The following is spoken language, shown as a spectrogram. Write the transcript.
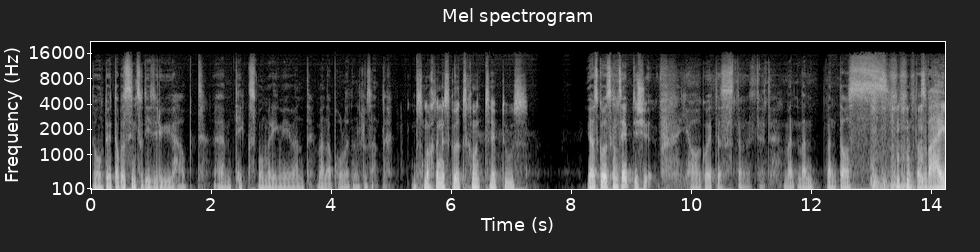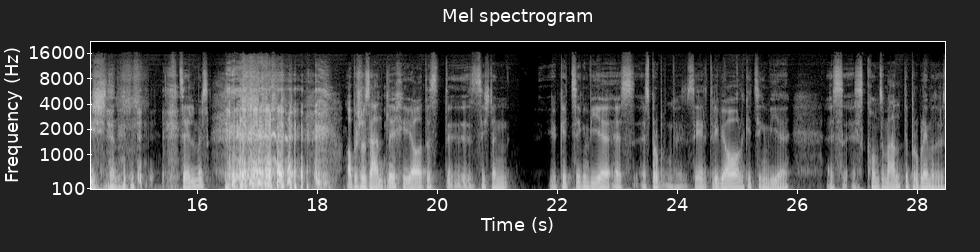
da und dort, aber es sind so die drei Hauptticks, ähm, die wir irgendwie wollen, wollen abholen dann schlussendlich. Was macht denn ein gutes Konzept aus? Ja, ein gutes Konzept ist, ja gut, das, das, das wenn, wenn, wenn das, wenn das weißt, dann erzählen wir es. Aber schlussendlich, ja, das, das ist dann, gibt es irgendwie ein, ein Problem, sehr trivial, gibt es irgendwie ein, ein Konsumentenproblem oder ein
